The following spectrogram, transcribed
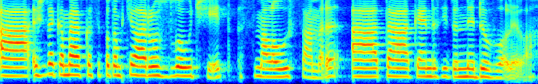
a že ta kamarádka se potom chtěla rozloučit s malou Summer a ta Candace jí to nedovolila.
